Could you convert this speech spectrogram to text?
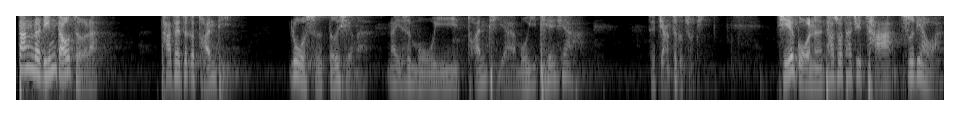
当了领导者了，她在这个团体落实德行啊，那也是母仪团体啊，母仪天下。在讲这个主题，结果呢，他说他去查资料啊，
